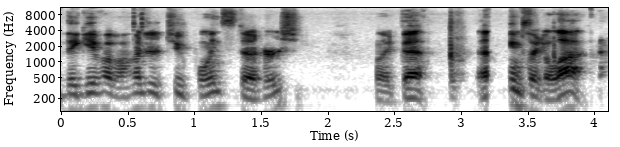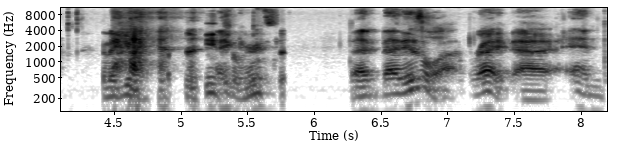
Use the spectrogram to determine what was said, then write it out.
they gave up 102 points to Hershey. Like that that seems like a lot. And they give up to. That that is a lot, right? Uh, and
